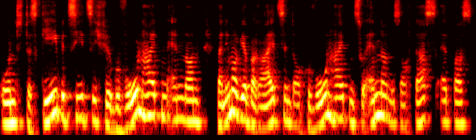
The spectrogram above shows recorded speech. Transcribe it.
Und das G bezieht sich für Gewohnheiten ändern. Wann immer wir bereit sind, auch Gewohnheiten zu ändern, ist auch das etwas,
